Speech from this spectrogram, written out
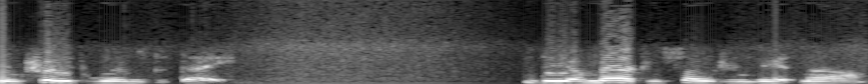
then truth wins the day the American soldier in Vietnam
